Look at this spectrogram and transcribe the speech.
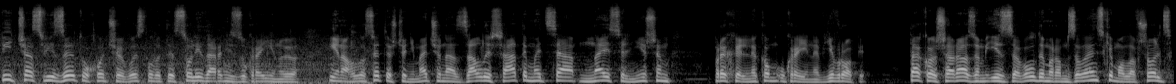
під час візиту хоче висловити солідарність з Україною і наголосити, що Німеччина залишатиметься найсильнішим прихильником України в Європі. Також разом із Володимиром Зеленським Олаф Шольц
